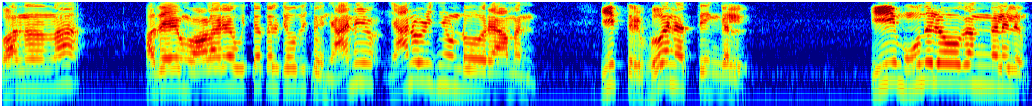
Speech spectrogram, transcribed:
വന്നു നിന്ന് അദ്ദേഹം വളരെ ഉച്ചത്തിൽ ചോദിച്ചു ഞാൻ ഒഴിഞ്ഞുണ്ടോ രാമൻ? ഈ ത്രിഭുവനത്തിങ്കൽ ഈ മൂന്ന് ലോകങ്ങളിലും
